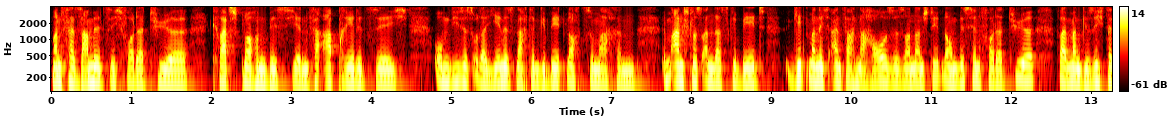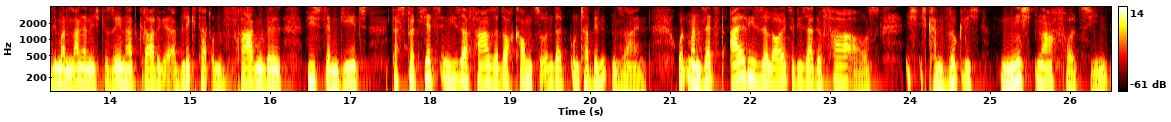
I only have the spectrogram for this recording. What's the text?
Man versammelt sich vor der Tür, quatscht noch ein bisschen, verabredet sich, um dieses oder jenes nach dem Gebet noch zu machen. Im Anschluss an das Gebet geht man nicht einfach nach Hause, sondern steht noch ein bisschen vor der Tür, weil man Gesichter, die man lange nicht gesehen hat, gerade erblickt hat und fragen will, wie es dem geht. Das wird jetzt in dieser Phase doch kaum zu unter, unterbinden sein. Und man setzt all diese Leute dieser Gefahr aus. Ich, ich kann wirklich nicht nachvollziehen,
